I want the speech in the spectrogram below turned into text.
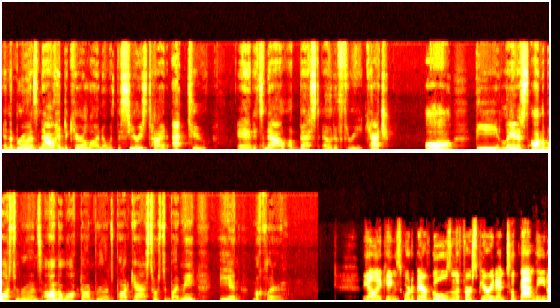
and the Bruins now head to Carolina with the series tied at two, and it's now a best out of three. Catch all the latest on the Boston Bruins on the Locked On Bruins podcast, hosted by me, Ian McLaren. The LA Kings scored a pair of goals in the first period and took that lead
